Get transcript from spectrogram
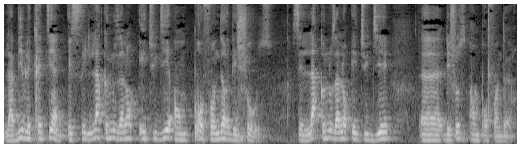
la Bible chrétienne. Et c'est là que nous allons étudier en profondeur des choses. C'est là que nous allons étudier euh, des choses en profondeur.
